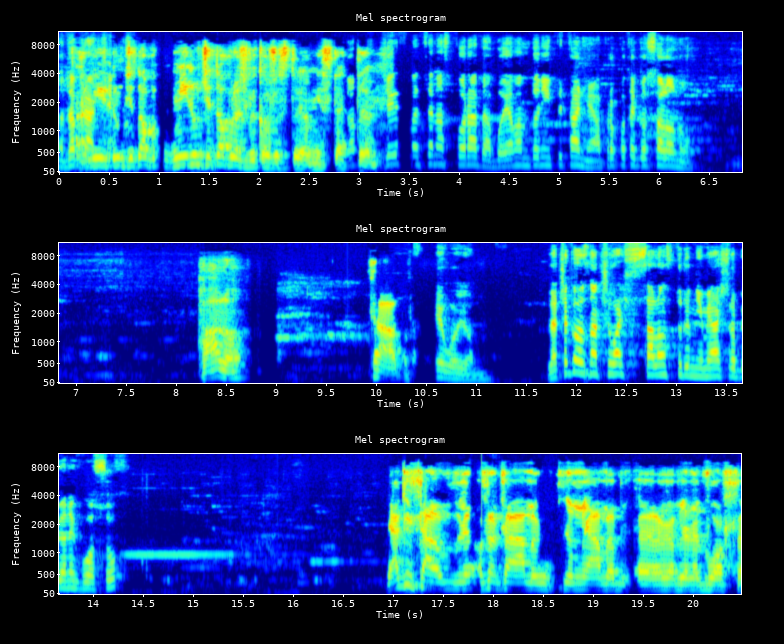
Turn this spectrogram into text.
no A dobra, mi gdzie, ludzie, dob- mi ludzie dobroć wykorzystują, dobra, niestety. gdzie jest mecenas porada, bo ja mam do niej pytanie a propos tego salonu. Halo? Tak. Jęło ją. Dlaczego oznaczyłaś salon, w którym nie miałaś robionych włosów? Jaki sam oznaczałem, że miałem rob- e, robione włosy?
